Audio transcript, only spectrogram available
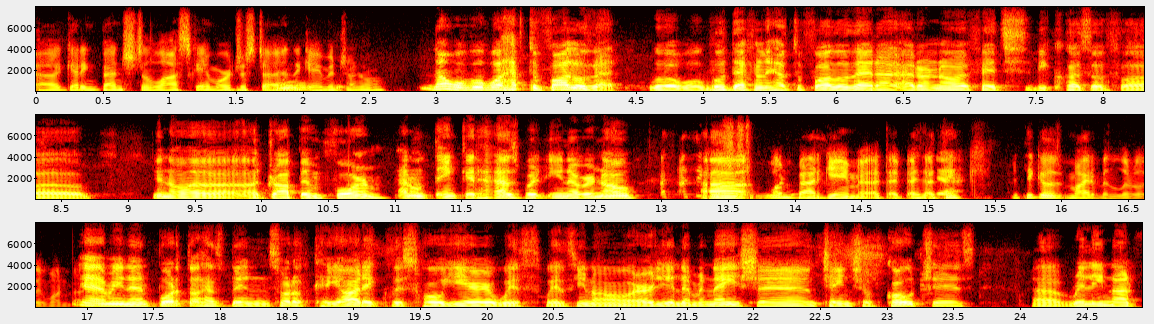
uh, getting benched in the last game, or just uh, in the game in general? No, we'll, we'll have to follow that. We'll, we'll, definitely have to follow that. I, I don't know if it's because of uh, you know a, a drop in form. I don't think it has, but you never know. I, I think it was Uh, just one bad game. I, I, I I think I think it was might have been literally one bad. Yeah, I mean, and Porto has been sort of chaotic this whole year with, with you know early elimination, change of coaches, uh, really not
